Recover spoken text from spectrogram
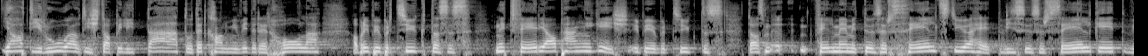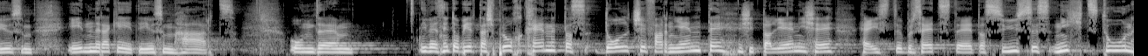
ja, die Ruhe und die Stabilität, und dort kann ich mich wieder erholen. Aber ich bin überzeugt, dass es nicht ferienabhängig ist. Ich bin überzeugt, dass das viel mehr mit unserer Seele zu tun hat, wie es unserer Seele geht, wie es unserem Inneren geht, in unserem Herz. Und, ähm, ich weiß nicht, ob ihr den Spruch kennt, das Dolce far niente, ist italienisch, heisst übersetzt äh, das Süßes nichts tun.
